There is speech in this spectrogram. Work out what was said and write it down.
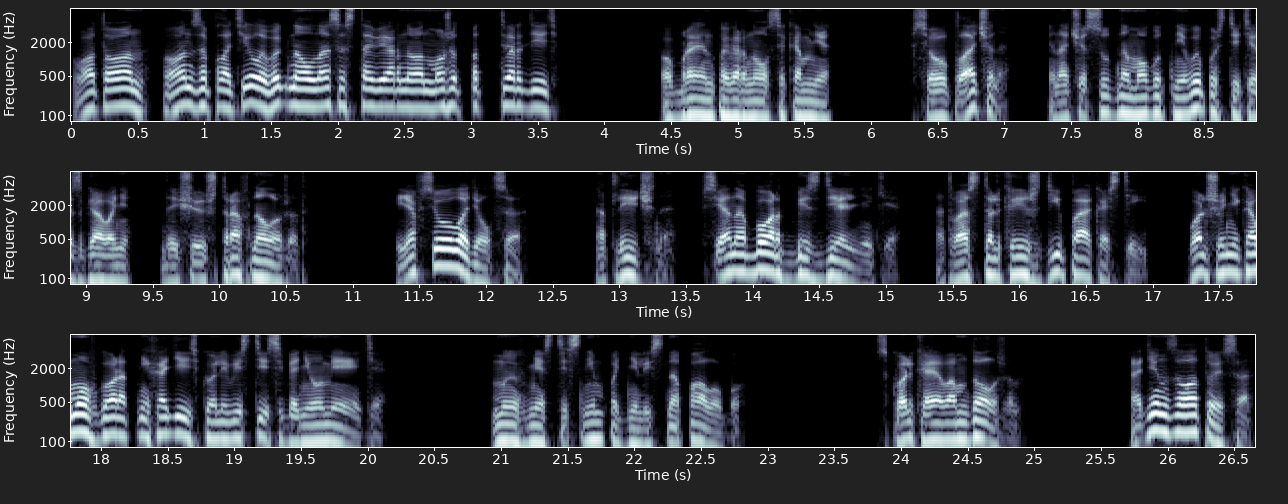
«Вот он, он заплатил и выгнал нас из таверны, он может подтвердить». О'Брайен повернулся ко мне. «Все уплачено, иначе судно могут не выпустить из гавани, да еще и штраф наложат». «Я все уладил, сэр». «Отлично. Все на борт, бездельники. От вас только и жди пакостей. Больше никому в город не ходить, коли вести себя не умеете». Мы вместе с ним поднялись на палубу. «Сколько я вам должен?» «Один золотой, сэр».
